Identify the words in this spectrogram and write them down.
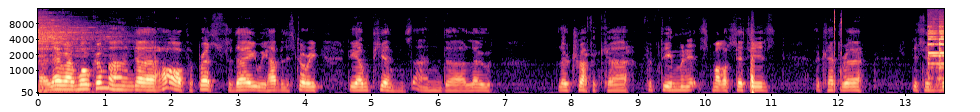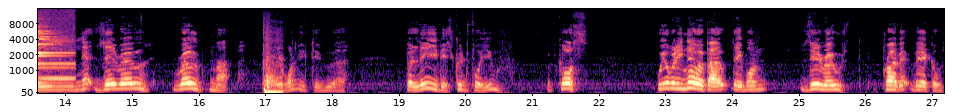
Hello and welcome and uh, hot off the press today we have the story the LTNs and uh, low low traffic uh, 15 minutes smart cities etc this is the net zero roadmap. They want you to uh, believe is good for you. Of course we already know about they want zero private vehicles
